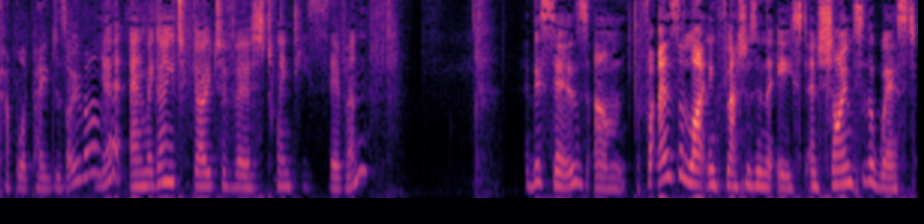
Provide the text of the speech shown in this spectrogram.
Couple of pages over. Yeah, and we're going to go to verse 27. This says, um, For as the lightning flashes in the east and shines to the west,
